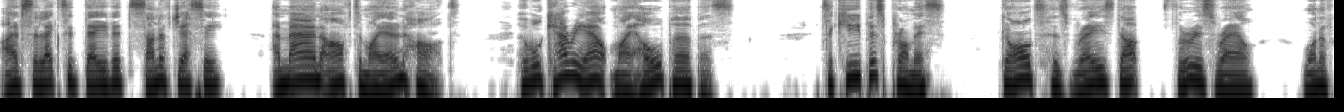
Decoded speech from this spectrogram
I have selected David, son of Jesse, a man after my own heart, who will carry out my whole purpose. To keep his promise, God has raised up for Israel one of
